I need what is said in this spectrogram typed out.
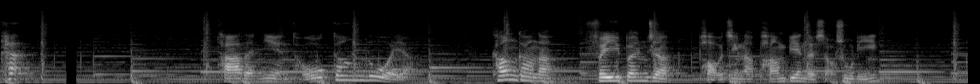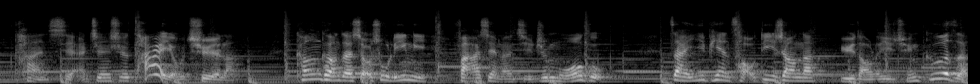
看。他的念头刚落呀，康康呢，飞奔着跑进了旁边的小树林。探险真是太有趣了。康康在小树林里发现了几只蘑菇，在一片草地上呢遇到了一群鸽子。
